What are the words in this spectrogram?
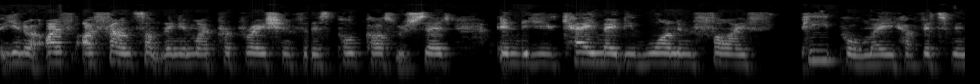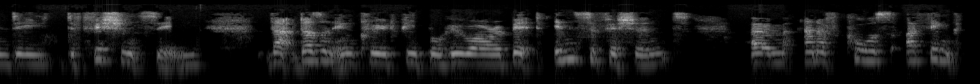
you know, I've, I found something in my preparation for this podcast which said in the UK, maybe one in five people may have vitamin D deficiency. That doesn't include people who are a bit insufficient, Um, and of course, I think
